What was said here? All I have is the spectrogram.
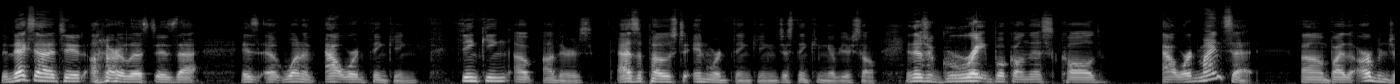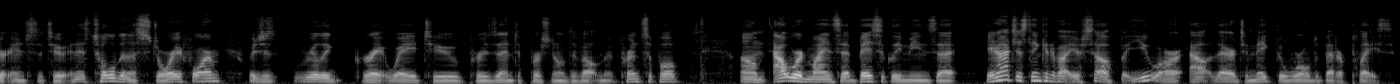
The next attitude on our list is that is uh, one of outward thinking, thinking of others, as opposed to inward thinking, just thinking of yourself. And there's a great book on this called Outward Mindset um, by the Arbinger Institute, and it's told in a story form, which is really great way to present a personal development principle. Um, outward mindset basically means that you're not just thinking about yourself, but you are out there to make the world a better place.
